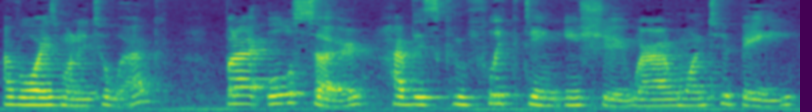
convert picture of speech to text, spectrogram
I've always wanted to work. But I also have this conflicting issue where I want to be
